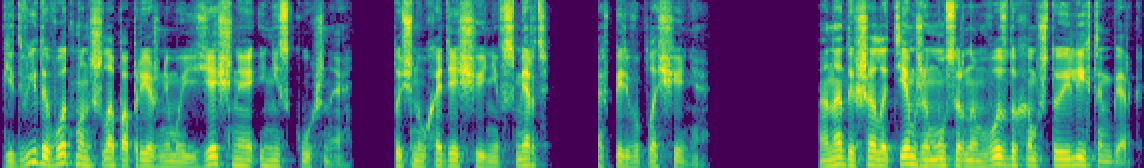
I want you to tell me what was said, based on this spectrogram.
Гедвида Вотман шла по-прежнему изящная и нескучная, точно уходящая не в смерть, а в перевоплощение. Она дышала тем же мусорным воздухом, что и Лихтенберг,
